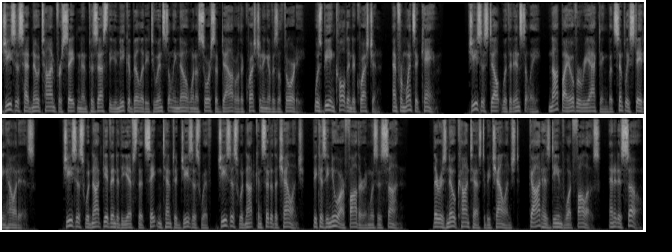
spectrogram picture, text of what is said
Jesus had no time for Satan and possessed the unique ability to instantly know when a source of doubt or the questioning of his authority was being called into question, and from whence it came. Jesus dealt with it instantly, not by overreacting but simply stating how it is. Jesus would not give in to the ifs that Satan tempted Jesus with, Jesus would not consider the challenge, because he knew our Father and was his Son. There is no contest to be challenged, God has deemed what follows, and it is so.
